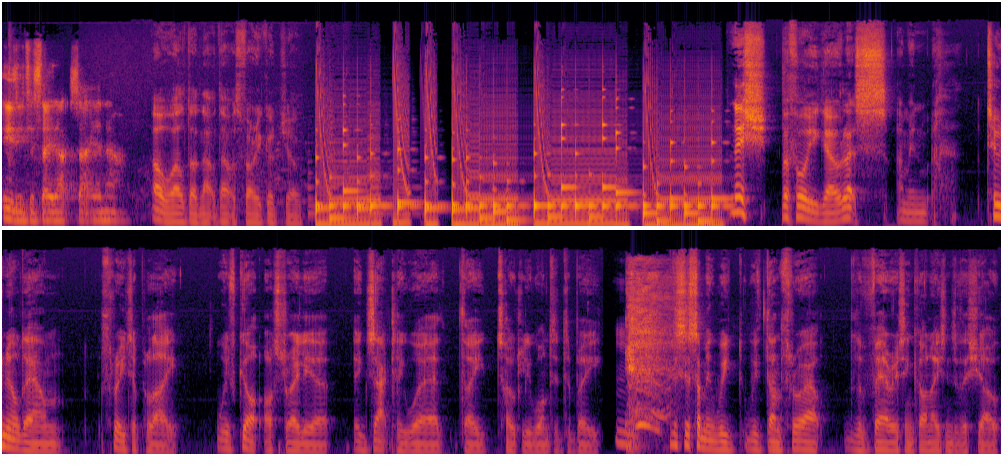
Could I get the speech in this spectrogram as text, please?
Easy to say that sat here now. Oh, well done. That that was very good, Joe. Nish, before you go, let's. I mean, two 0 down, three to play. We've got Australia exactly where they totally wanted to be. Mm. This is something we we've done throughout the various incarnations of the show.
